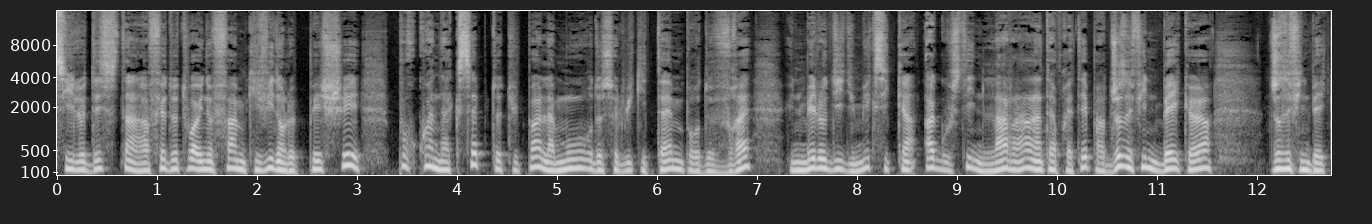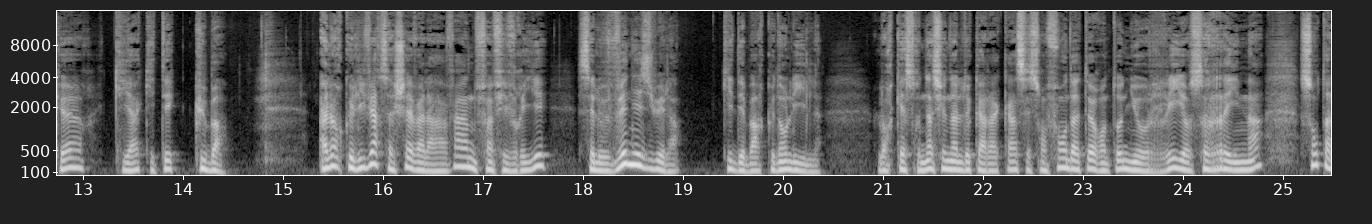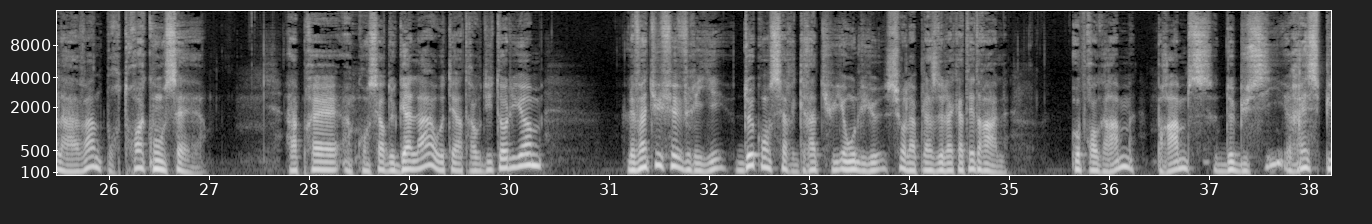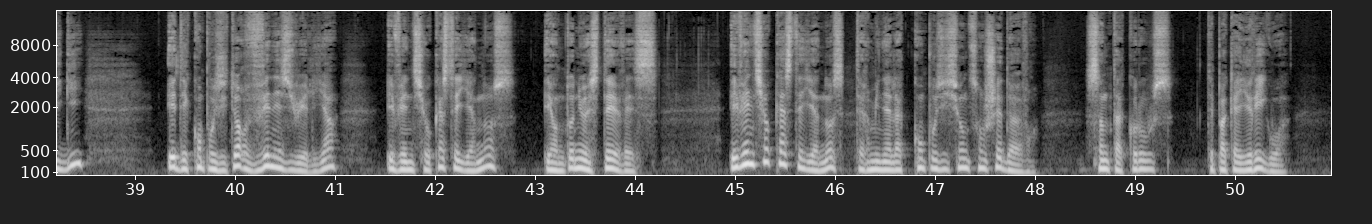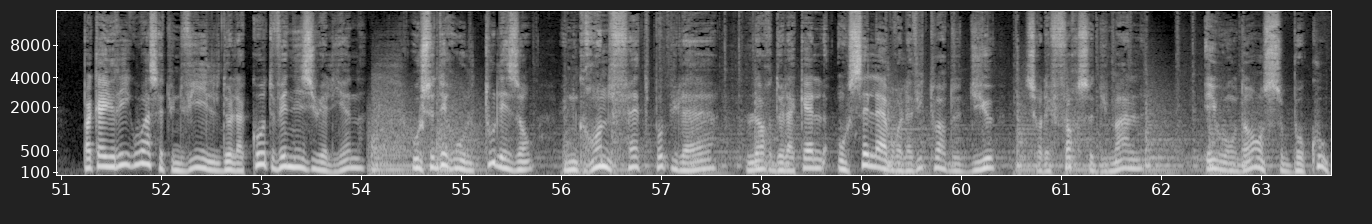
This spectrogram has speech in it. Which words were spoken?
Si le destin a fait de toi une femme qui vit dans le péché, pourquoi n'acceptes-tu pas l'amour de celui qui t'aime pour de vrai? Une mélodie du Mexicain Agustin Lara interprétée par Josephine Baker. Josephine Baker qui a quitté Cuba. Alors que l'hiver s'achève à la Havane fin février, c'est le Venezuela qui débarque dans l'île. L'Orchestre national de Caracas et son fondateur Antonio Rios Reina sont à la Havane pour trois concerts. Après un concert de gala au Théâtre Auditorium, le 28 février, deux concerts gratuits ont lieu sur la place de la cathédrale. Au programme, Brahms, Debussy, Respighi et des compositeurs vénézuéliens, Evencio Castellanos et Antonio Esteves. Evencio Castellanos terminait la composition de son chef-d'œuvre, Santa Cruz de Pacairigua. Pacairigua, c'est une ville de la côte vénézuélienne où se déroule tous les ans une grande fête populaire lors de laquelle on célèbre la victoire de Dieu sur les forces du mal et où on danse beaucoup.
